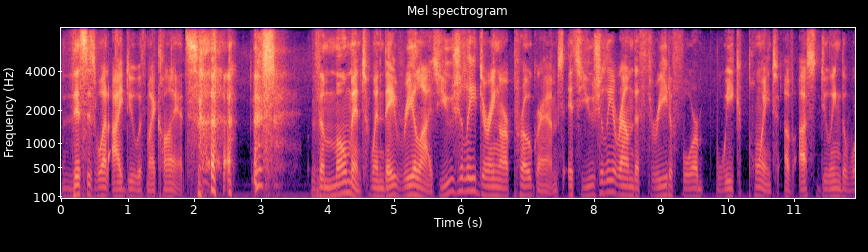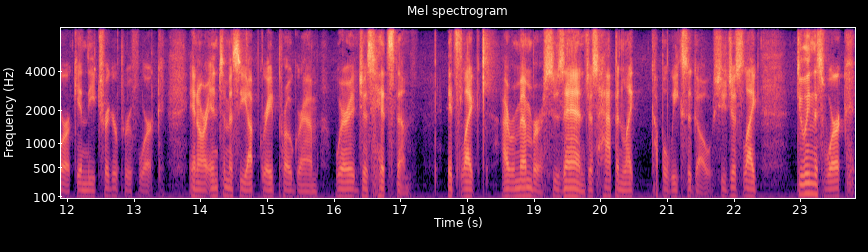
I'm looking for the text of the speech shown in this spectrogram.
this is what I do with my clients. the moment when they realize, usually during our programs, it's usually around the three to four week point of us doing the work in the trigger proof work in our intimacy upgrade program where it just hits them. It's like, I remember Suzanne just happened like a couple weeks ago. She's just like doing this work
